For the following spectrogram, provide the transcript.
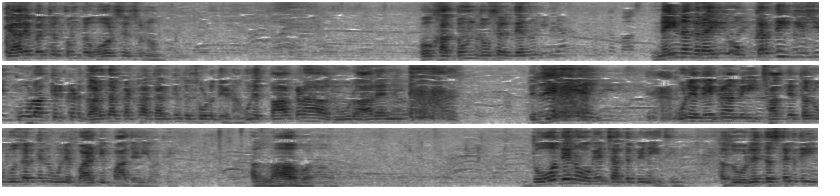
پیارے بچوں تم تو غور سے سنو وہ خاتون دوسرے دن نہیں نظر آئی وہ کردی کی سی کوڑا کرکٹ گھر دا کٹھا کر کے تے سٹ دینا انہیں تاکنا حضور آ رہے نے تے جیویں انہیں ویکنا میری چھت دے تھلو گزر دین انہیں بالٹی پا دینی ہوتی اللہ اکبر۔ دو دن ہو گئے چھت پہ نہیں تھی۔ حضور نے دستک دی۔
